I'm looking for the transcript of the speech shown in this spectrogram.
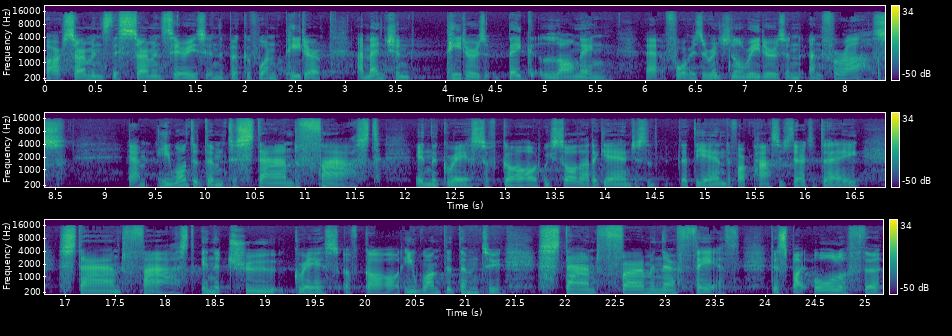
our sermons, this sermon series in the book of 1 Peter, I mentioned Peter's big longing uh, for his original readers and, and for us. Um, he wanted them to stand fast in the grace of God. We saw that again just at, at the end of our passage there today. Stand fast in the true grace of God. He wanted them to stand firm in their faith despite all of the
